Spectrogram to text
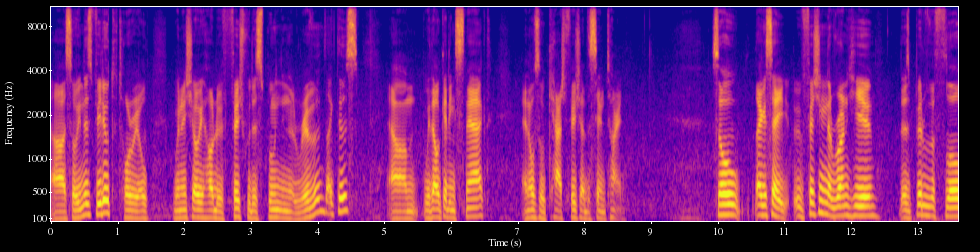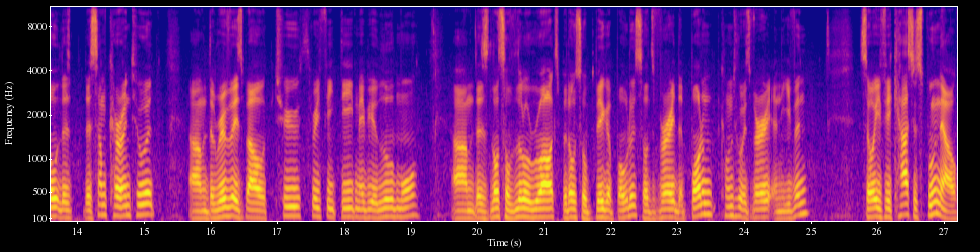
Uh, so in this video tutorial, we're going to show you how to fish with a spoon in a river like this um, without getting snagged and also catch fish at the same time. So like I say, fishing the run here, there's a bit of a flow, there's, there's some current to it. Um, the river is about two, three feet deep, maybe a little more. Um, there's lots of little rocks, but also bigger boulders, so it's very, the bottom contour is very uneven. So if you cast a spoon out,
